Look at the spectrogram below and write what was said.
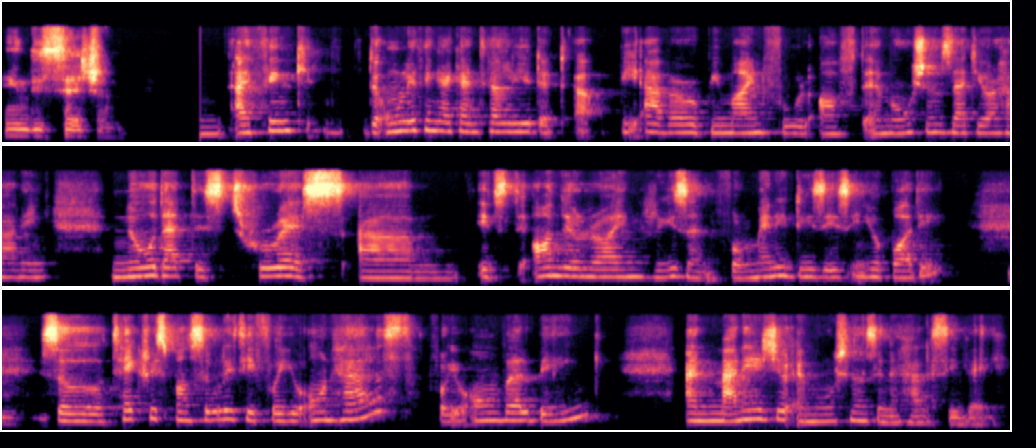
in this session? I think the only thing I can tell you that uh, be aware, be mindful of the emotions that you're having. Know that the stress um, it's the underlying reason for many diseases in your body. Mm -hmm. So take responsibility for your own health, for your own well-being, and manage your emotions in a healthy way.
